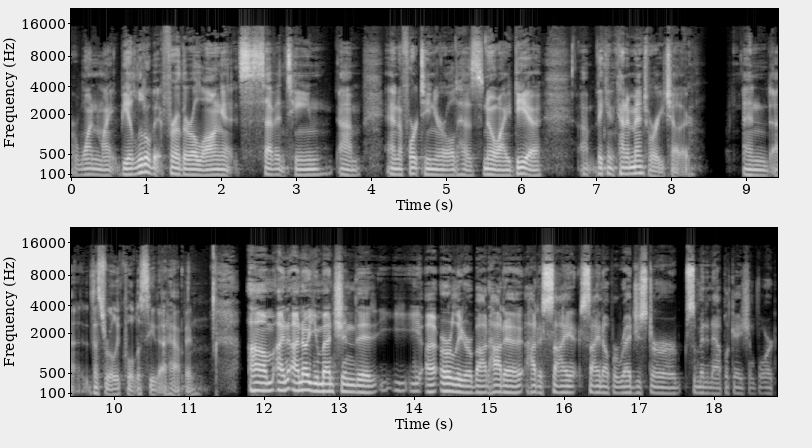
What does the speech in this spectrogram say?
Where one might be a little bit further along at 17, um, and a 14 year old has no idea, um, they can kind of mentor each other, and uh, that's really cool to see that happen. Um, I, I, know you mentioned that uh, earlier about how to how to sign sign up or register or submit an application for it.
